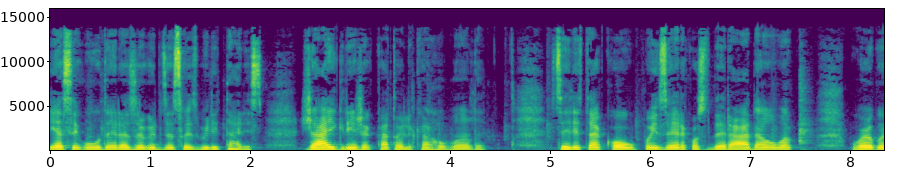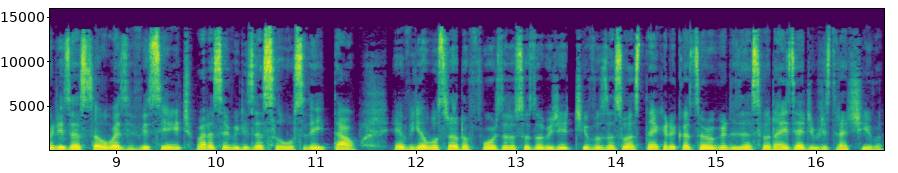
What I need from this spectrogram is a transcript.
e a segunda eram as organizações militares. Já a Igreja Católica Romana se destacou, pois era considerada uma, uma organização mais eficiente para a civilização ocidental. E vinha mostrando a força dos seus objetivos, das suas técnicas organizacionais e administrativas,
